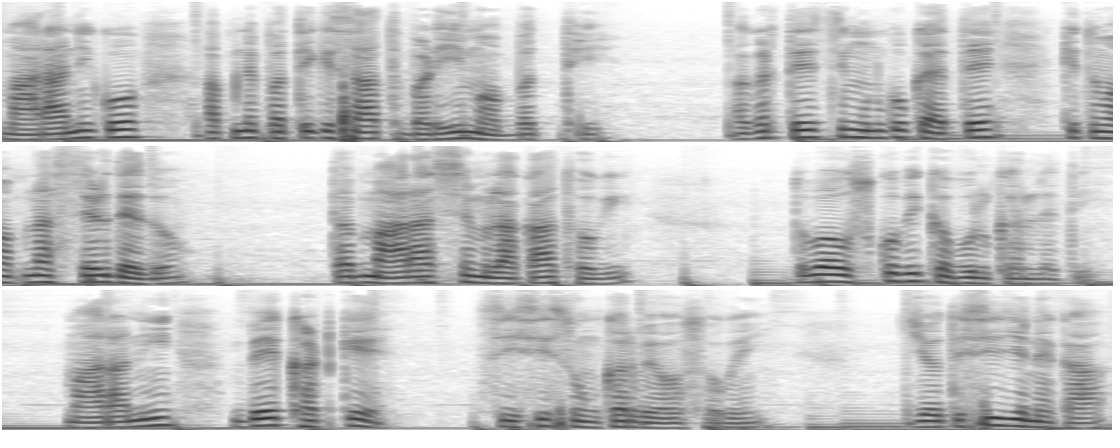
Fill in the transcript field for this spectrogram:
महारानी को अपने पति के साथ बड़ी मोहब्बत थी। अगर तेज सिंह उनको कहते कि तुम अपना सिर दे दो, तब महाराज से मुलाकात होगी तो वह उसको भी कबूल कर लेती। महारानी बेखटके शीशी सूंघकर बेहोश हो गई। ज्योतिषी जी ने कहा,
